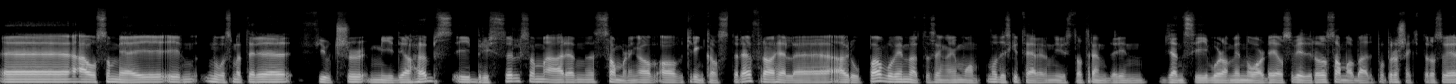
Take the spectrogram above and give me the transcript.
Eh, er også med i, i, noe som heter eh, Future Media Hubs i Brussel, som er en samling av, av, kringkastere fra hele Europa, hvor vi møtes en gang i måneden og diskuterer de nyeste trender innen Gen Z, hvordan vi når de osv., og, så videre, og samarbeider på prosjekter osv.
